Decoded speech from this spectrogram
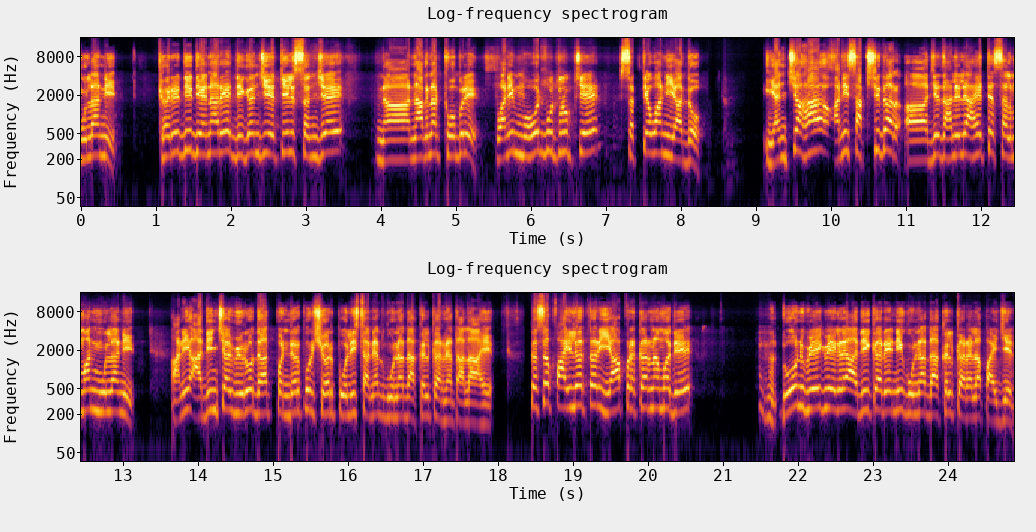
मुलानी खरेदी देणारे दिगंजी येथील संजय ना, नागनाथ ठोंबरे आणि मोहन बुद्रुकचे सत्यवान यादव. यांच्या हा आणि साक्षीदार जे झालेले आहेत ते सलमान मुलानी आणि आदींच्या विरोधात पंढरपूर शहर पोलीस ठाण्यात गुन्हा दाखल करण्यात आला आहे. तसं पाहिलं तर या प्रकरणामध्ये दोन वेगवेगळ्या अधिकाऱ्यांनी गुन्हा दाखल करायला पाहिजेत.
